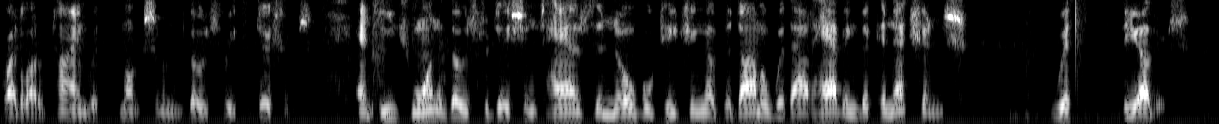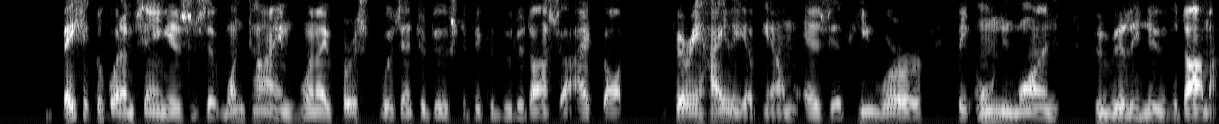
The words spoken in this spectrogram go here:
quite a lot of time with monks from those three traditions. And each one of those traditions has the noble teaching of the Dhamma without having the connections with the others. Basically, what I'm saying is, is that one time when I first was introduced to Bhikkhu Buddhadasa, I thought very highly of him as if he were the only one who really knew the Dhamma.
